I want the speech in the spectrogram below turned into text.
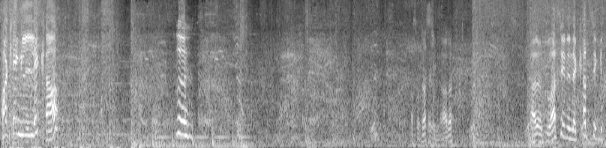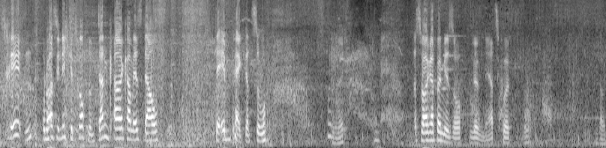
Fucking Licker! Äh. das denn gerade? Also, du hast ihn in der Katze getreten und du hast ihn nicht getroffen und dann kam, kam erst der auf der Impact dazu. Ich. Das war gerade bei mir so. Löwenherz, cool. Glaube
